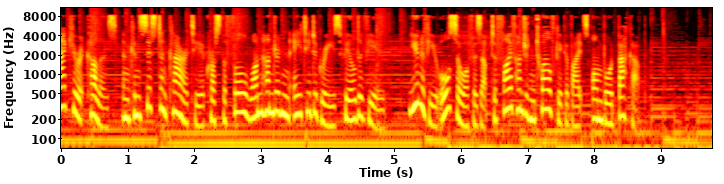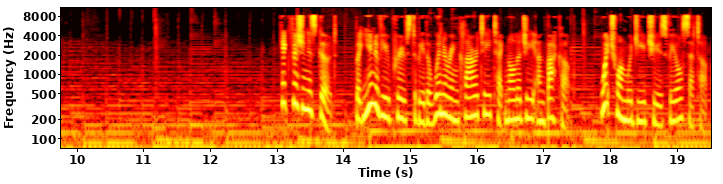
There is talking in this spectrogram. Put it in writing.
accurate colors, and consistent clarity across the full 180 degrees field of view. Uniview also offers up to 512GB onboard backup. Hikvision is good, but UniView proves to be the winner in clarity, technology, and backup. Which one would you choose for your setup?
